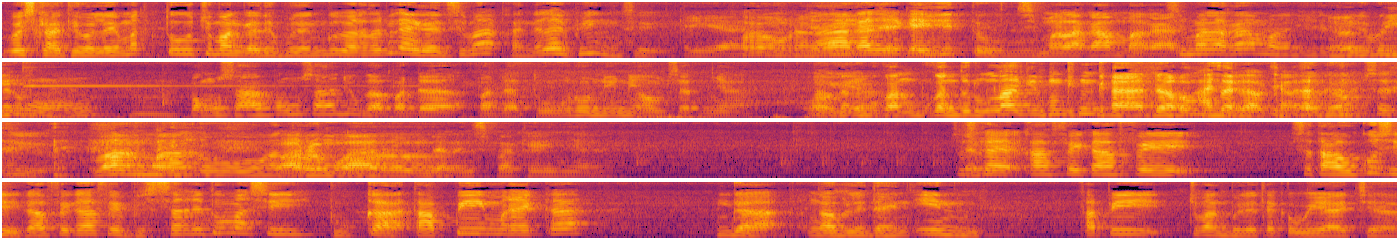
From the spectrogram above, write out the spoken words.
wes gak dioleh metu cuman gak dibolehin keluar tapi gak dikasih makan ya bingung sih iya orang-orang nah, jadi kayak gitu si malakama kan si malakama gitu Ya, Iya, bingung. Pengusaha-pengusaha juga pada pada turun ini omsetnya. Oh, iya. bukan bukan turun lagi mungkin nggak ada omset. Anjlok. Nggak ada omset sih warung-warung atau Warung-warung apa. dan lain sebagainya. terus kayak kafe-kafe setauku sih kafe-kafe besar itu masih buka tapi mereka nggak nggak boleh dine in tapi cuman boleh take away aja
